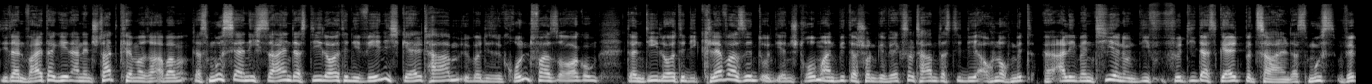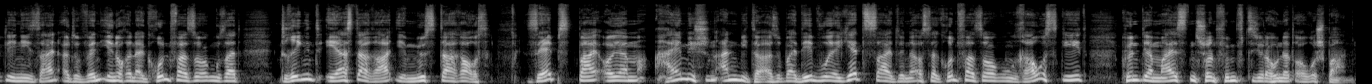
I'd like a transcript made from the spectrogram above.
die dann weitergehen an den Stadtkämmerer. Aber das muss ja nicht sein, dass die Leute, die wenig Geld haben über diese Grundversorgung, dann die Leute, die clever sind und ihren Stromanbieter schon gewechselt haben, dass die die auch noch mit äh, alimentieren und die für die das Geld bezahlen. Das muss wirklich nicht sein. Also wenn ihr noch in der Grundversorgung seid, dringend erster Rat, ihr müsst da raus. Selbst bei eurem heimischen Anbieter, also bei dem, wo ihr jetzt seid, wenn ihr aus der Grundversorgung rausgeht, könnt ihr meistens schon 50 oder 100 Euro sparen.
